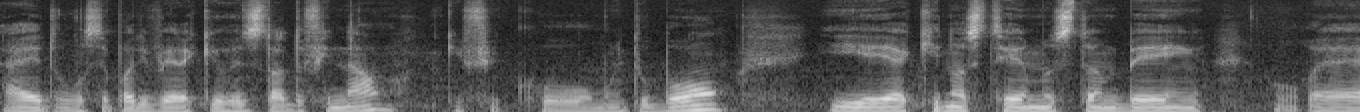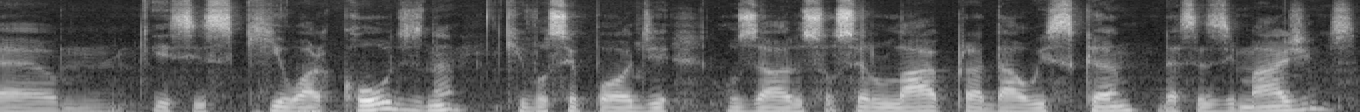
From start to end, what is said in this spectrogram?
Aí você pode ver aqui o resultado final, que ficou muito bom. E aqui nós temos também é, esses QR Codes, né? Que você pode usar o seu celular para dar o scan dessas imagens.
